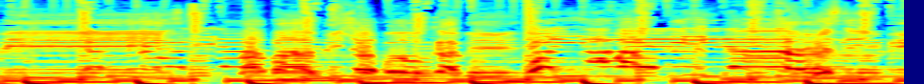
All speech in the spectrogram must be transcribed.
peace Okabe Oh you are leader Rest in peace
